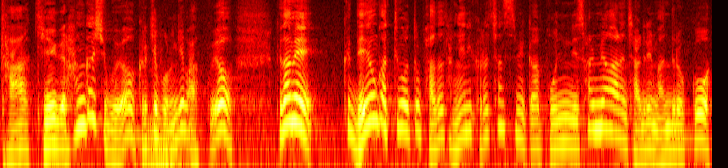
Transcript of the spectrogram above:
다 기획을 한 것이고요. 그렇게 보는 게 맞고요. 그다음에 그 내용 같은 것도 봐도 당연히 그렇지 않습니까? 본인이 설명하는 자리를 만들었고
